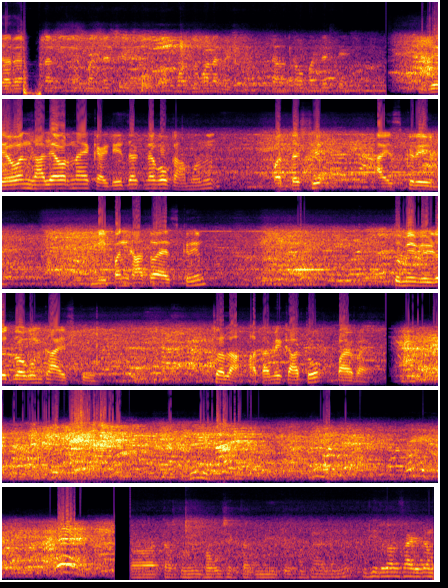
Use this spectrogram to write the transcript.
तर आता मी तुम्हाला भेटतो. तर तो पद्धतशीर जेवण झाल्यावर नाही काय डिझर्ट नको का म्हणून पद्धतशीर आईस्क्रीम मी पण खातो आईस्क्रीम तुम्ही व्हिडिओत बघून खा आईस्क्रीम चला आता मी खातो. बाय बाय तर तुम्ही बघू शकता मी इथे कुठे आलेलो गिरगाव साईडम.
